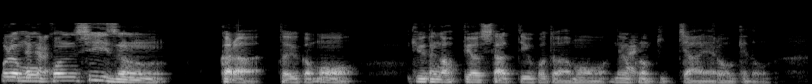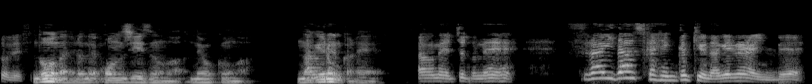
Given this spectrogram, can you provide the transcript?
これはだからもう今シーズンからというかもう、球団が発表したっていうことはもうネオ君のピッチャーやろうけど、な。そうです。どうなんやろね、今シーズンは、ネオ君は。投げるんかね。あのね、ちょっとね、スライダーしか変化球投げれないんで、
